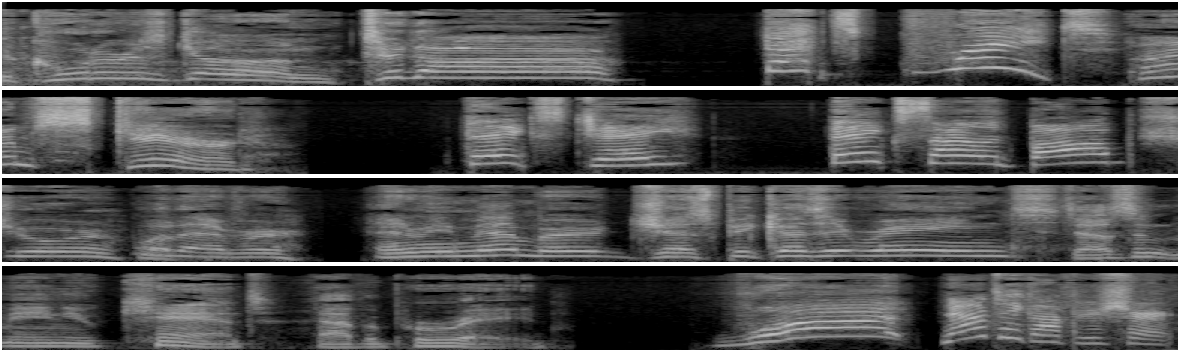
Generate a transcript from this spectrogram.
the quarter is gone. Ta-da! That's great! I'm scared. Thanks, Jay. Thanks, Silent Bob. Sure, whatever. And remember, just because it rains. Doesn't mean you can't have a parade. What? Now take off your shirt.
